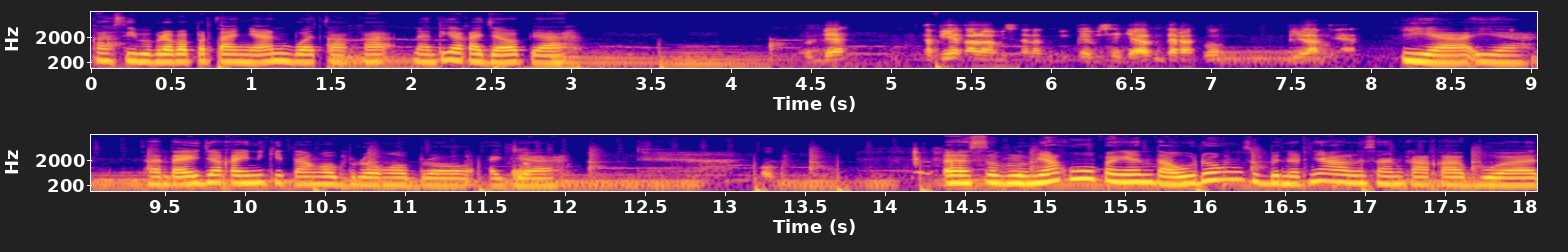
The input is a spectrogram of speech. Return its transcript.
kasih beberapa pertanyaan buat kakak, nanti kakak jawab ya. Udah, tapi ya kalau misalnya aku juga bisa jawab, ntar aku bilang ya. Iya, iya. Santai aja kayak ini kita ngobrol-ngobrol aja. Uh, sebelumnya aku pengen tahu dong sebenarnya alasan kakak buat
